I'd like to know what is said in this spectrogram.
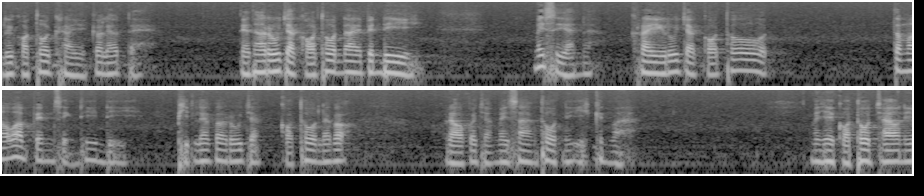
หรือขอโทษใครก็แล้วแต่ แต่ถ้ารู้จักขอโทษได้เป็นดี ไม่เสียนะ ใครรู้จักขอโทษตมาว่าเป็นสิ่งที่ดี ผิดแล้วก็รู้จักขอโทษแล้วก็ เราก็จะไม่สร้างโทษนี้อีกขึ้นมา ไม่ใช่ขอโทษเช้านี้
